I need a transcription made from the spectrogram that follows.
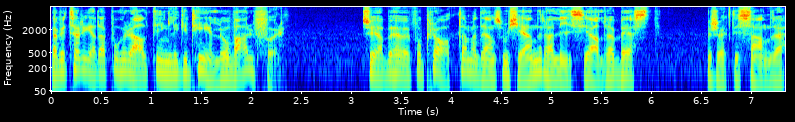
Jag vill ta reda på hur allting ligger till och varför. Så jag behöver få prata med den som känner Alicia allra bäst, försökte Sandra,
